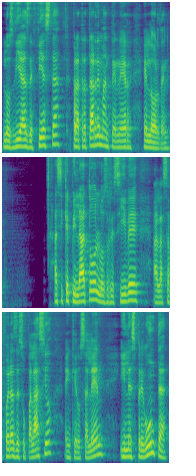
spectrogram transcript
los días de fiesta para tratar de mantener el orden. Así que Pilato los recibe a las afueras de su palacio en Jerusalén y les pregunta,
